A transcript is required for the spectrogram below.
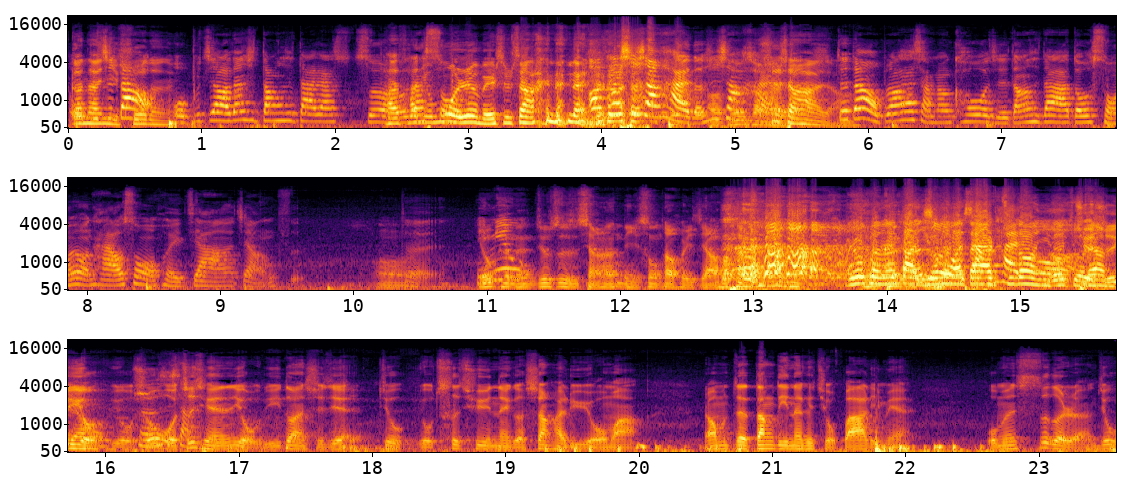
刚才你说的那我不知道，但是当时大家所有他他就人都默认为是上海的男生哦，生。他是上海的，是哦上海的，他是是上海的啊对，但我不知道他想不想抠我，只是当时大家都怂恿他要送我回家这样子。哦，对，有可能就是想让你送他回家吧。有可能大有可能大家知道你的酒确实有有时候，我之前有一段时间就有次去那个上海旅游嘛，然后我们在当地那个酒吧里面，我们四个人就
